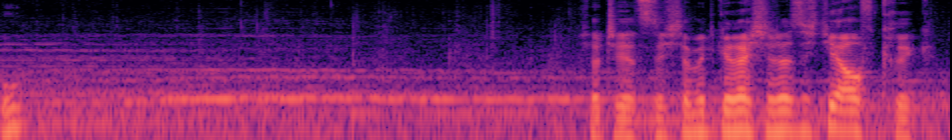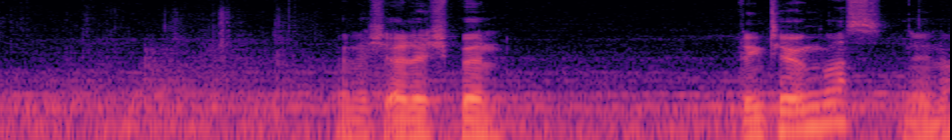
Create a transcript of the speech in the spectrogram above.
Uh. Ich hatte jetzt nicht damit gerechnet, dass ich die aufkrieg. Wenn ich ehrlich bin. Blinkt hier irgendwas? Nee, ne?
